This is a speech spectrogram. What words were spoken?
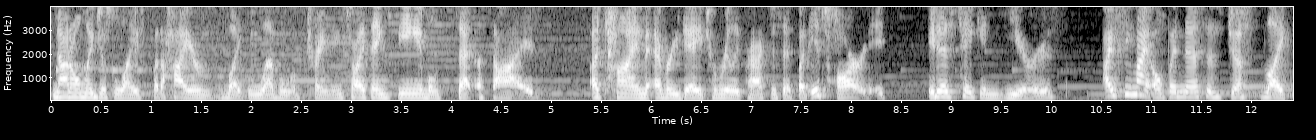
not only just life but a higher like level of training. So I think being able to set aside a time every day to really practice it, but it's hard. It it has taken years. I see my openness as just like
